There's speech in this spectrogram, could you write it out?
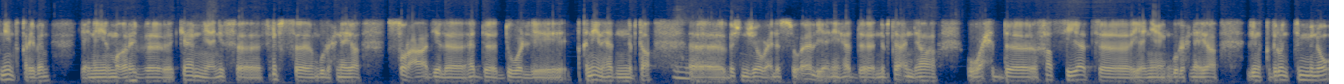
سنين تقريبا. يعني المغرب كان يعني في, في نفس نقولوا حنايا السرعة ديال هاد الدول اللي تقنين هاد النبتة. آه باش نجاوب على السؤال يعني هاد النبتة عندها واحد خاصيات آه يعني نقولوا حنايا اللي نقدروا نتمنوا.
